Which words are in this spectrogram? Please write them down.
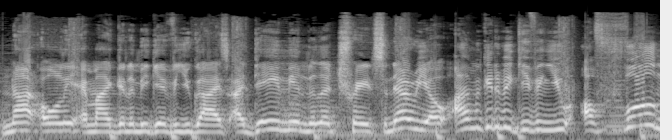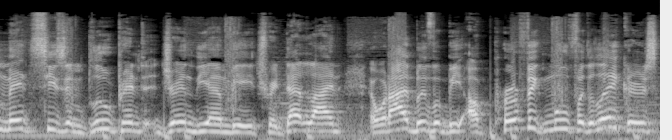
Not only am I going to be giving you guys a Damian Lillard trade scenario, I'm going to be giving you a full mid-season blueprint during the NBA trade deadline and what I believe would be a perfect move for the Lakers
